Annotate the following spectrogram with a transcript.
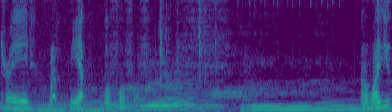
Trade. Yep. Woof, woof, woof. Oh, why'd you...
